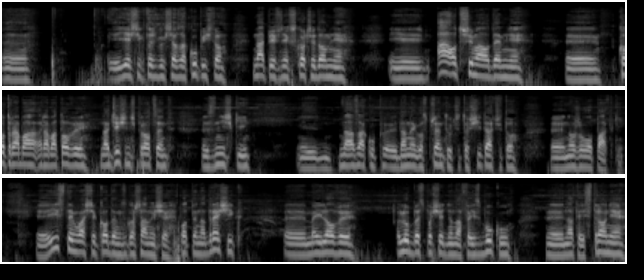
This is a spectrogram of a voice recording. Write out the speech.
E, jeśli ktoś by chciał zakupić, to najpierw niech skoczy do mnie, a otrzyma ode mnie e, kod raba, rabatowy na 10% zniżki e, na zakup e, danego sprzętu, czy to sita, czy to e, nożo łopatki. I z tym właśnie kodem zgłaszamy się pod ten adresik mailowy lub bezpośrednio na Facebooku, na tej stronie.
